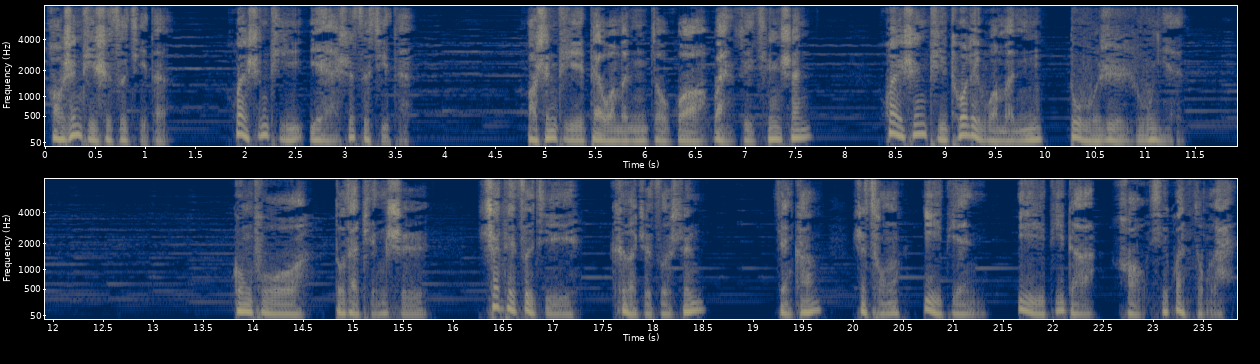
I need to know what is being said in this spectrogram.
好身体是自己的，坏身体也是自己的。好身体带我们走过万水千山，坏身体拖累我们度日如年。功夫都在平时，善待自己，克制自身，健康是从一点一滴的好习惯中来，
